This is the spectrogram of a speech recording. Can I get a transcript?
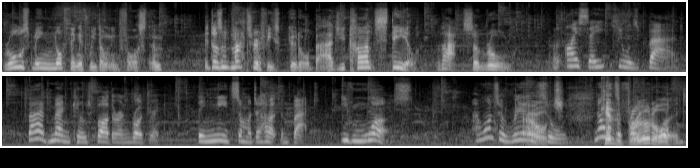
Rules mean nothing if we don't enforce them. It doesn't matter if he's good or bad. You can't steal. That's a rule. Well, I say he was bad. Bad men killed Father and Rodrik. They need someone to hurt them back. Even worse. I want a real Ouch. sword. No Kid's one's afraid brutal. of wood.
